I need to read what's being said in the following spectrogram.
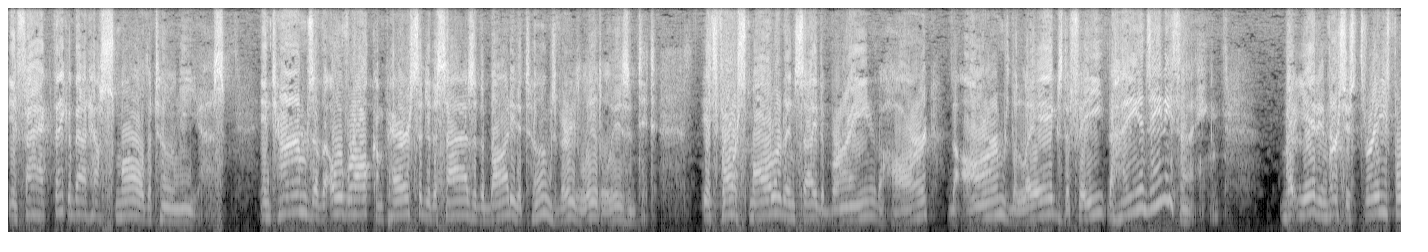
In fact, think about how small the tongue is. In terms of the overall comparison to the size of the body, the tongue's very little, isn't it? It's far smaller than, say, the brain or the heart, the arms, the legs, the feet, the hands, anything. But yet in verses 3, 4,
